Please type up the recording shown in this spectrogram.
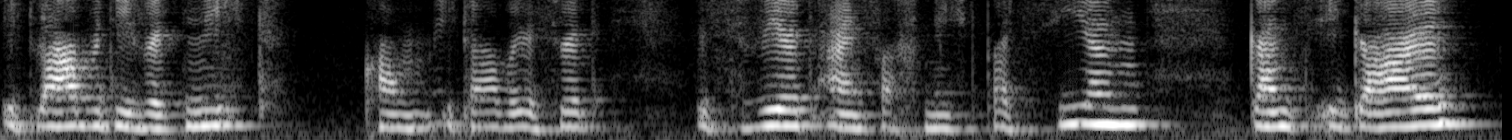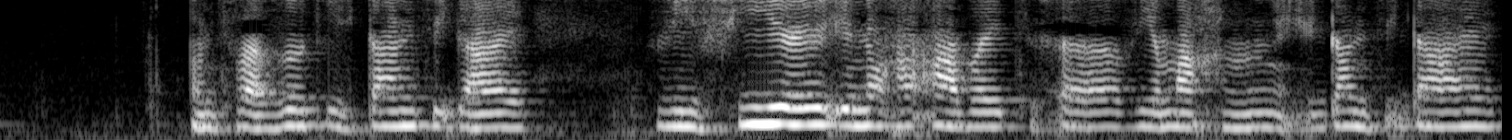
Ich glaube, die wird nicht kommen. Ich glaube, es wird, es wird einfach nicht passieren. Ganz egal. Und zwar wirklich ganz egal, wie viel innere Arbeit äh, wir machen. Ganz egal,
